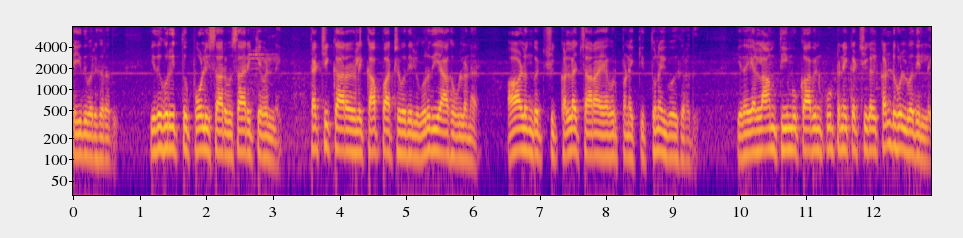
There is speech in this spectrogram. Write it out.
செய்து வருகிறது. இது குறித்து போலீசார் விசாரிக்கவில்லை. கட்சிக்காரர்களை காப்பாற்றுவதில் உறுதியாக உள்ளனர். ஆளுங்கட்சி கள்ளச்சாராய விற்பனைக்கு துணை போகிறது. இதையெல்லாம் திமுகவின் கூட்டணி கட்சிகள் கண்டுகொள்வதில்லை.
